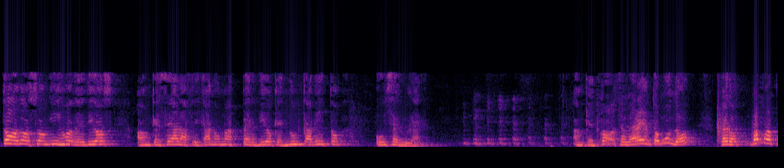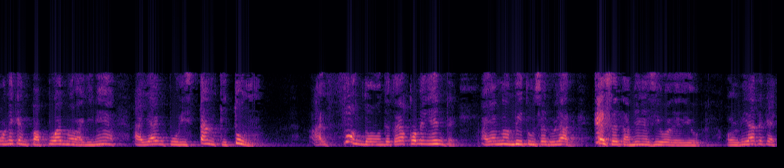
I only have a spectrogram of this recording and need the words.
Todos son hijos de Dios, aunque sea el africano más perdido que nunca ha visto un celular. Aunque todo, celular hay en todo el mundo, pero vamos a poner que en Papúa Nueva Guinea, allá en Puristán, Kitur, al fondo donde todavía comen gente, allá no han visto un celular. Ese también es hijo de Dios. Olvídate que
